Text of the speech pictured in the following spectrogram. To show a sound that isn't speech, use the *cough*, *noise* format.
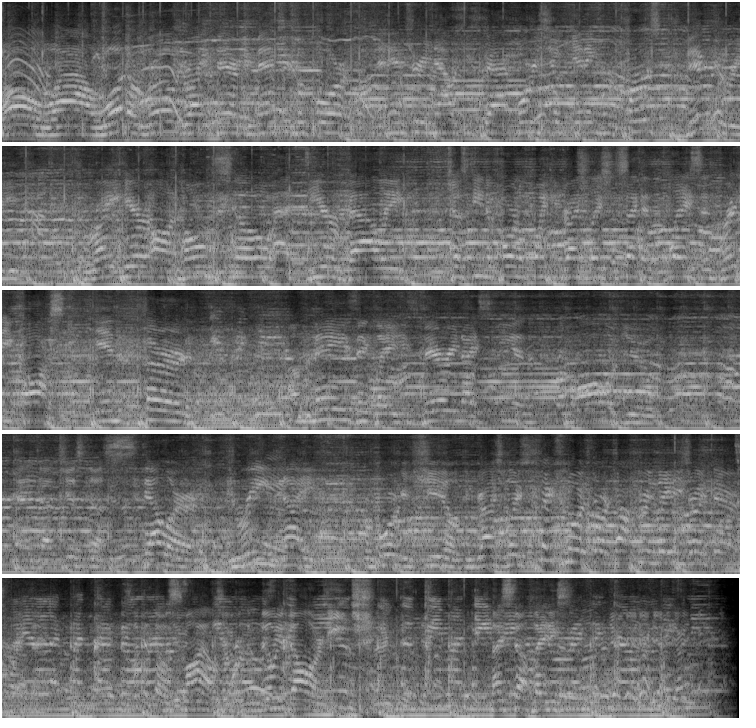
Oh, wow. What a road right there. You mentioned before an injury. Now she's back. Morgan Schild getting her first victory right here on home snow at Deer Valley. Justine Portal third. Amazing, ladies. Very nice skiing from all of you. And uh, just a stellar dream night for Morgan Schild. Congratulations. Make some noise for our top three ladies right there. Look at those smiles. They're worth a million dollars each. Nice stuff, ladies. *laughs*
